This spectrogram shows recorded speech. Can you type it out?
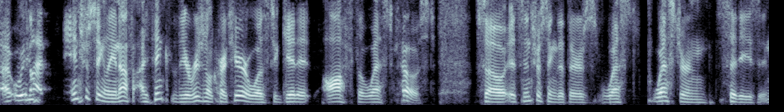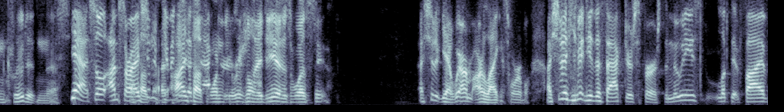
uh, we- interestingly enough, I think the original criteria was to get it off the west coast. So it's interesting that there's west western cities included in this. yeah, so I'm sorry, I, thought, should have I, given. you I the thought one of the original ideas was to. I should have. Yeah, we, our, our lag is horrible. I should have given you the factors first. The Moody's looked at five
